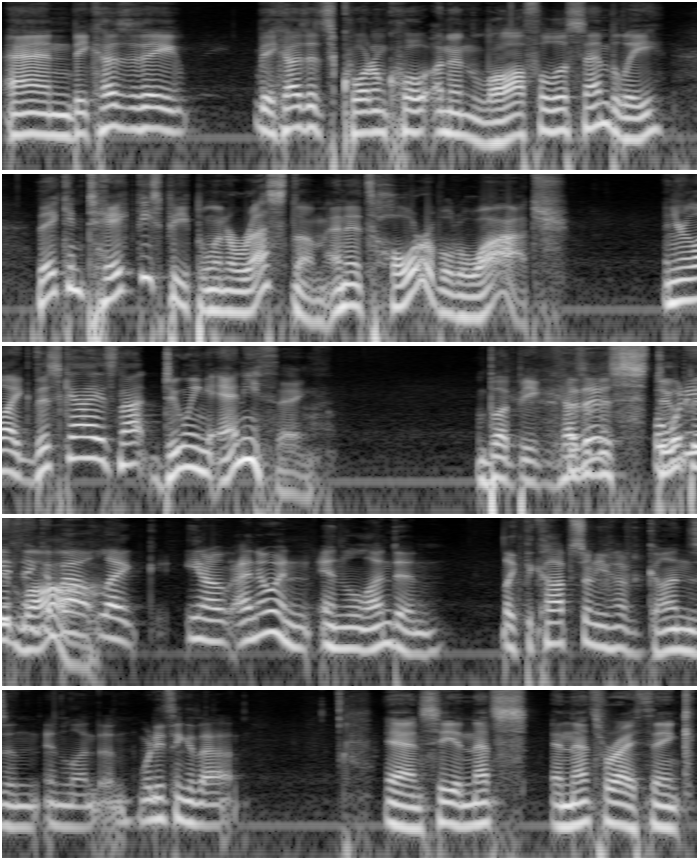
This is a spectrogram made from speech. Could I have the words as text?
And because they because it's quote unquote an unlawful assembly, they can take these people and arrest them, and it's horrible to watch. And you're like, this guy is not doing anything. But because But of this but stupid what do you think law, about like you know? I know in in London, like the cops don't even have guns in in London. What do you think of that? Yeah, and see, and that's and that's where I think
